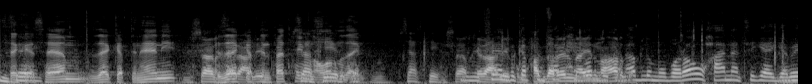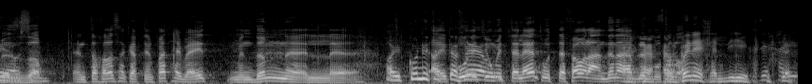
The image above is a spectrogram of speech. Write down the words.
ازيك يا سام؟ ازيك يا كابتن هاني؟ مساء الخير ازيك يا. كابتن فتحي؟ منورنا دايما. مساء الخير. مساء الخير عليكم. محضرين لنا إيه النهارده؟ قبل المباراه وحققنا نتيجة إيجابية بالظبط. أسامة. أنت خلاص يا كابتن فتحي بقيت من ضمن ال- أيقونة أيقونة يوم التفاؤل. الثلاث والتفاؤل عندنا قبل ربنا البطولات يخليك. دي حقيقة.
